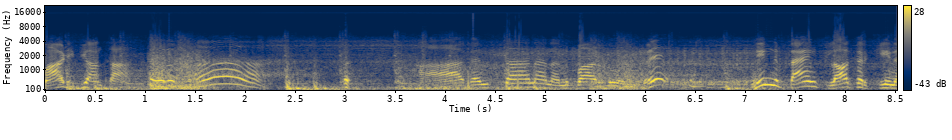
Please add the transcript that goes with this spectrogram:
ಮಾಡಿದ್ಯಾ ಅಂತ? ಹಾಗಂತ ನಾನು ಅನ್ಬಾರ್ದು ಅಂದ್ರೆ ನಿನ್ನ ಬ್ಯಾಂಕ್ ಲಾಕರ್ ಕೀನ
